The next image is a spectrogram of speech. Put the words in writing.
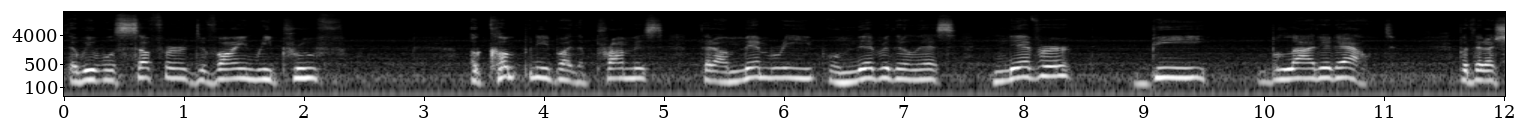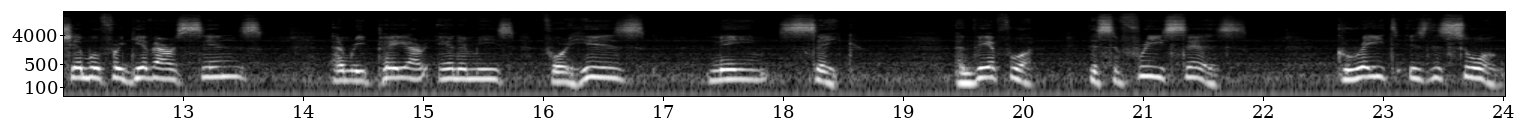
that we will suffer divine reproof, accompanied by the promise that our memory will nevertheless never be blotted out, but that Hashem will forgive our sins and repay our enemies for His name's sake. And therefore, the Sifri says, Great is this song.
